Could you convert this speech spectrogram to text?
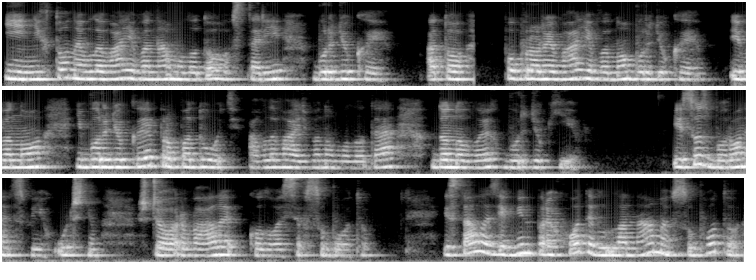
І ніхто не вливає вина молодого в старі бурдюки, а то попрориває воно бурдюки, і воно і бурдюки пропадуть, а вливають воно молоде до нових бурдюків. Ісус боронить своїх учнів, що рвали колосся в суботу. І сталося, як він переходив ланами в суботу,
